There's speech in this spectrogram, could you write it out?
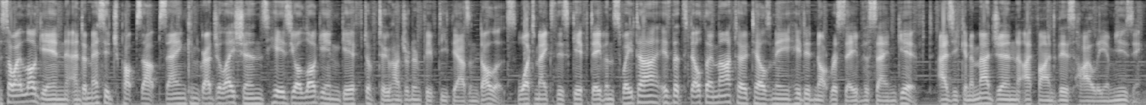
So I log in, and a message pops up saying, Congratulations, here's your login gift of $250,000. What makes this gift even sweeter is that Stealth-O-Mato tells me he did not receive the same gift. As you can imagine, I find this highly amusing.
